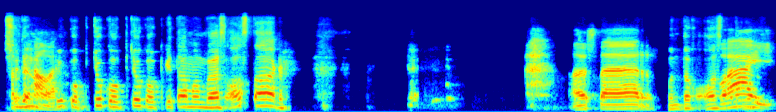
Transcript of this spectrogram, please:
sudah lah. cukup cukup cukup kita membahas All Star. All Star. Untuk All Star Why?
